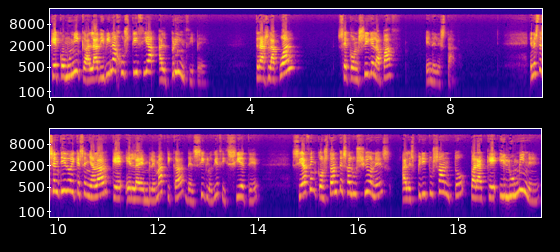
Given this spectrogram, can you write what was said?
que comunica la divina justicia al príncipe, tras la cual se consigue la paz en el Estado. En este sentido hay que señalar que en la emblemática del siglo XVII se hacen constantes alusiones al Espíritu Santo para que ilumine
